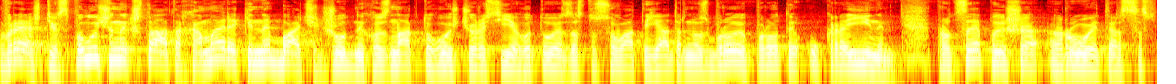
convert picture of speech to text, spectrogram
Врешті, в Сполучених Штатах Америки не бачать жодних ознак того, що Росія готує застосувати ядерну зброю проти України. Про це пише Reuters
